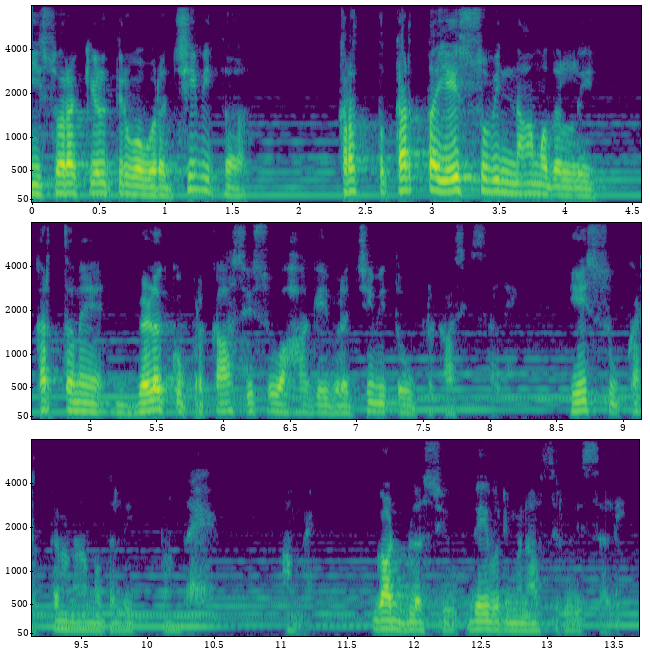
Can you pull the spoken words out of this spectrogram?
ಈ ಸ್ವರ ಕೇಳ್ತಿರುವವರ ಜೀವಿತ ಕರ್ತ ಕರ್ತ ಯೇಸುವಿನ ನಾಮದಲ್ಲಿ ಕರ್ತನೆ ಬೆಳಕು ಪ್ರಕಾಶಿಸುವ ಹಾಗೆ ಇವರ ಜೀವಿತವು ಪ್ರಕಾಶಿಸಲಿ. ಯೇಸು ಕರ್ತನ ನಾಮದಲ್ಲಿ ತಂದೆ. ಆಮೇಲೆ ಗಾಡ್ ಬ್ಲೆಸ್ ಯು. ದೇವರು ನಿಮ್ಮನ್ನು ಆಶೀರ್ವದಿಸಲಿ.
